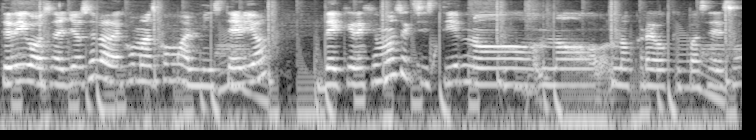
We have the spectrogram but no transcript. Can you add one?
Te digo, o sea, yo se lo dejo más como al misterio de que dejemos de existir, no, no, no creo que pase eso.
